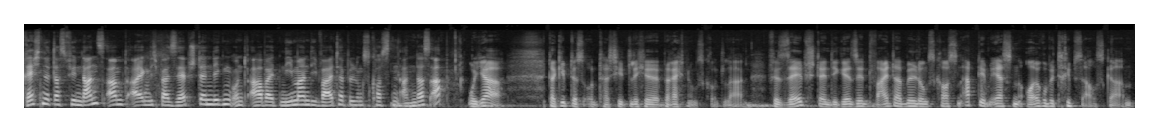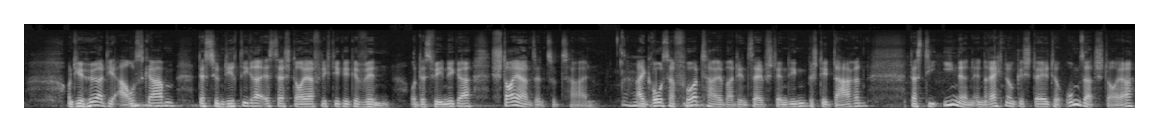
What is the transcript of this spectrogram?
Rechnet das Finanzamt eigentlich bei Selbstständigen und Arbeitnehmern die Weiterbildungskosten anders ab? Oh ja, da gibt es unterschiedliche Berechnungsgrundlagen. Für Selbstständige sind Weiterbildungskosten ab dem ersten Euro Betriebsausgaben. Und je höher die Ausgaben, desto niedriger ist der steuerpflichtige Gewinn und desto weniger Steuern sind zu zahlen. Mhm. Ein großer Vorteil bei den Selbstständigen besteht darin, dass die ihnen in Rechnung gestellte Umsatzsteuer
